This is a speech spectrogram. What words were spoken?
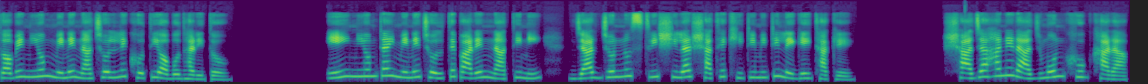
তবে নিয়ম মেনে না চললে ক্ষতি অবধারিত। এই নিয়মটাই মেনে চলতে পারেন না তিনি যার জন্য স্ত্রী শিলার সাথে খিটিমিটি লেগেই থাকে। শাহজাহানের আজমন খুব খারাপ।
